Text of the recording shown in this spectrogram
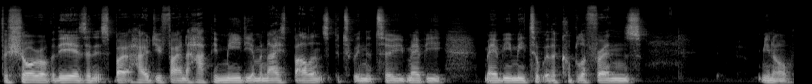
for sure over the years and it's about how do you find a happy medium a nice balance between the two? Maybe maybe you meet up with a couple of friends you know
